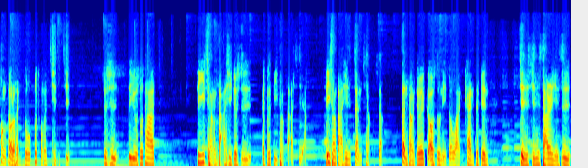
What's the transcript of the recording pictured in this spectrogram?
创造了很多不同的情境，就是例如说他第一场打戏就是，哎、欸，不是第一场打戏啊，第一场打戏是战场上，战场就会告诉你说，哇，你看这边剑心杀人也是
